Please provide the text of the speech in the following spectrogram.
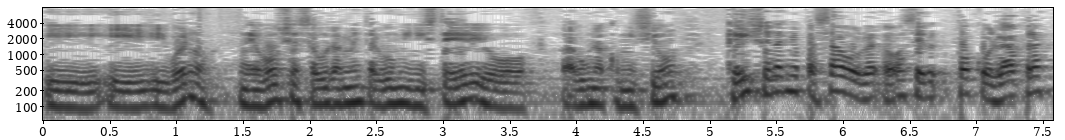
y, bueno, negocia seguramente algún ministerio o alguna comisión que hizo el año pasado, o hace poco el APRA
